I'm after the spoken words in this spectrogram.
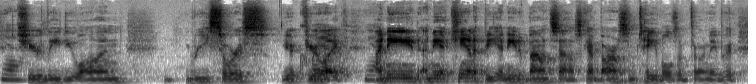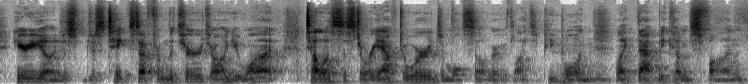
Yeah. cheerlead you on. Resource. You're, if you're like, yeah. I need I need a canopy, I need a bounce house. Can I borrow some tables and throw a neighborhood? Here you go. Just just take stuff from the church all you want. Tell us the story afterwards, and we'll celebrate with lots of people. And mm-hmm. like that becomes fun.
